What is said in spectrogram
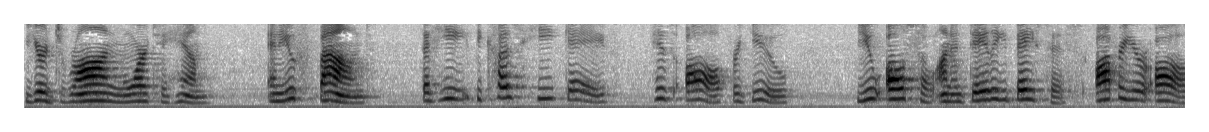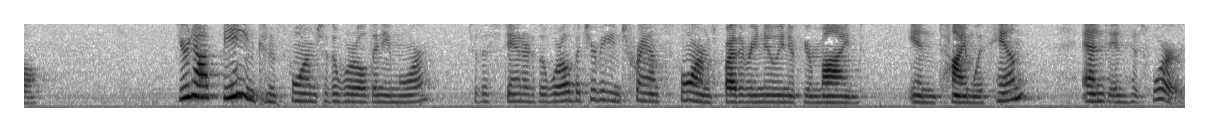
you're drawn more to Him. And you found that He, because He gave His all for you, you also, on a daily basis, offer your all. You're not being conformed to the world anymore, to the standard of the world, but you're being transformed by the renewing of your mind in time with Him and in His Word.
